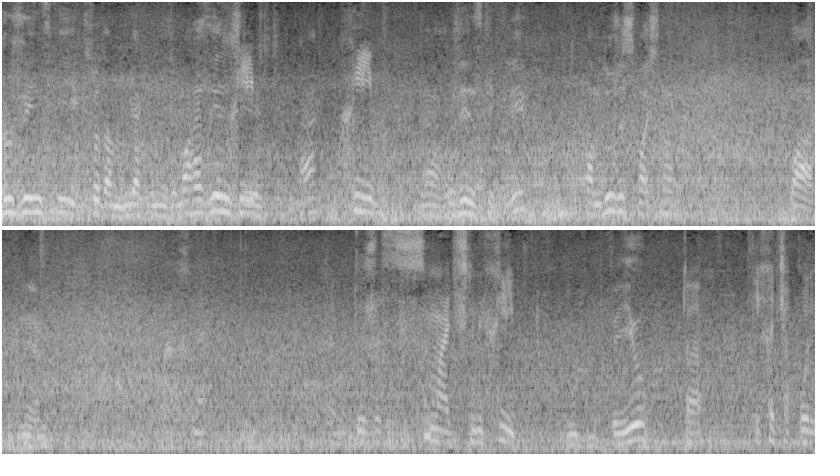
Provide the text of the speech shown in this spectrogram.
грузинський, що там, як він магазин. Хліб. А? Хліб. Да, грузинський хліб. Там дуже смачно пахне. Пахне. Так дуже смачний хліб. Ти їв? Так. І хачапурі.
